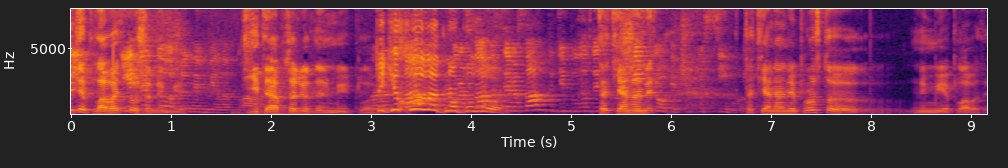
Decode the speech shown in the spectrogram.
Діти плавати теж не вміють. не вміли плавати. Діти абсолютно не вміють плавати. Тоді холодно було. Ярославу тоді було десь Тетяна не- років чи по 7. Тетяна не просто не вміє плавати,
